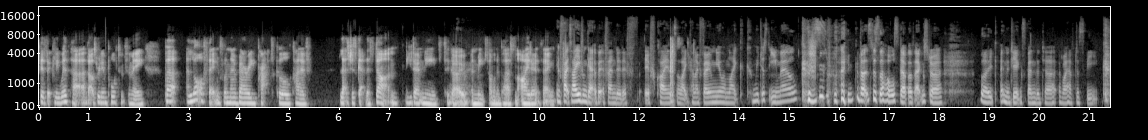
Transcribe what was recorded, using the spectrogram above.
physically with her. That was really important for me. But a lot of things when they're very practical kind of let's just get this done. You don't need to go no. and meet someone in person. I don't think. In fact, I even get a bit offended if if clients are like, "Can I phone you?" I'm like, "Can we just email?" Because like that's just a whole step of extra like energy expenditure if I have to speak.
